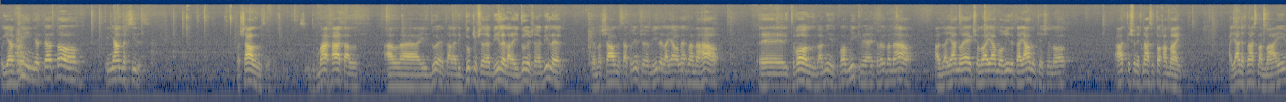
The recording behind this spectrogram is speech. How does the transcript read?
הוא יבין יותר טוב עניין בחסידס. למשל, דוגמה אחת על, על, על הדקדוקים של רבי הלל, על ההידורים של רבי הלל למשל, מספרים שרבי הלל היה הולך לנהר לטבול, לטבול מקווה, היה לטבל בנהר, אז היה נוהג שלא היה מוריד את הירמקה שלו עד כשהוא נכנס לתוך המים. היה נכנס למים,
